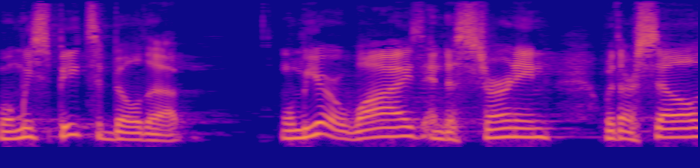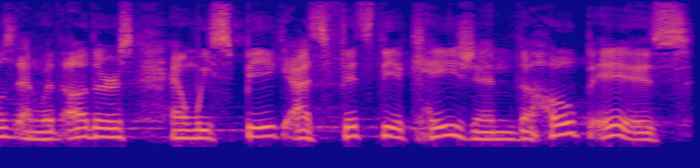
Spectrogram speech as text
When we speak to build up, when we are wise and discerning with ourselves and with others, and we speak as fits the occasion, the hope is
